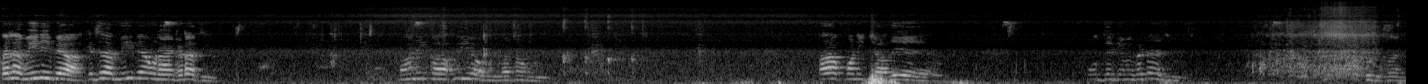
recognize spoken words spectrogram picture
ਪਹਿਲਾਂ ਮੀਂਹ ਨਹੀਂ ਪਿਆ, ਕਿਤੇ ਦਾ ਮੀਂਹ ਪਿਆ ਹੋਣਾ ਖੜਾ ਸੀ। ਪਾਣੀ ਕਾਫੀ ਆਉਂਦਾ ਤਾਂ ਆ ਪਾਣੀ ਜ਼ਿਆਦਾ ਆ ਯਾਰ। ਉਹਦੇ ਕਿਵੇਂ ਕੱਢਿਆ ਜੀ? ਥੋੜੀ ਪਾਣੀ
